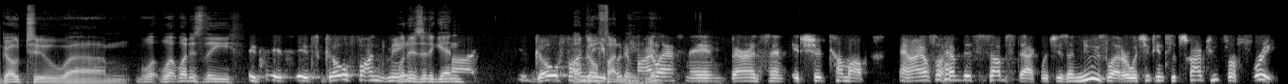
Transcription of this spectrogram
go to um, what, what what is the It's it's, it's GoFundMe. what is it again? Uh, GoFundMe. Oh, put in my yeah. last name, Berenson. It should come up. And I also have this Substack, which is a newsletter which you can subscribe to for free.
